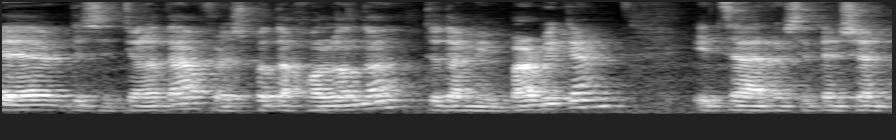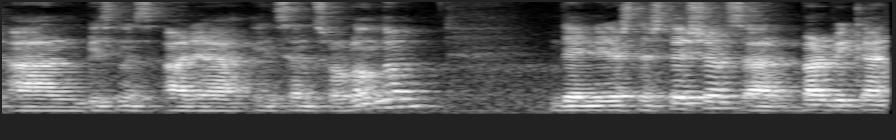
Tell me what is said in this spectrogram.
there, this is Jonathan from Spot Home London. Today I'm in Barbican. It's a residential and business area in central London. The nearest stations are Barbican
